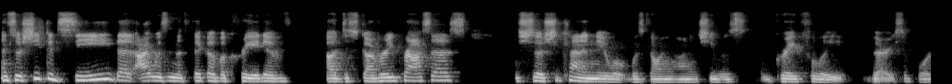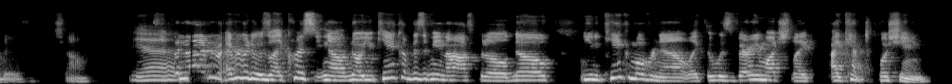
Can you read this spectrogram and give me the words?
and so she could see that i was in the thick of a creative uh, discovery process so she kind of knew what was going on and she was gratefully very supportive so yeah. But not everybody, everybody was like, Chris, you know, no, you can't come visit me in the hospital. No, you can't come over now. Like it was very much like I kept pushing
